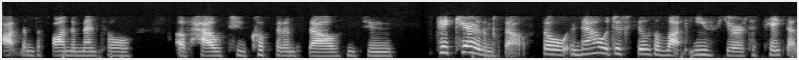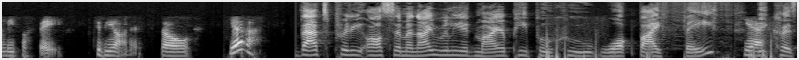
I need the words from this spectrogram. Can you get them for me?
taught them the fundamental of how to cook for themselves and to take care of themselves. So now it just feels a lot easier to take that leap of faith, to be honest. So yeah. That's pretty awesome. And I really admire people who walk by faith yes. because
